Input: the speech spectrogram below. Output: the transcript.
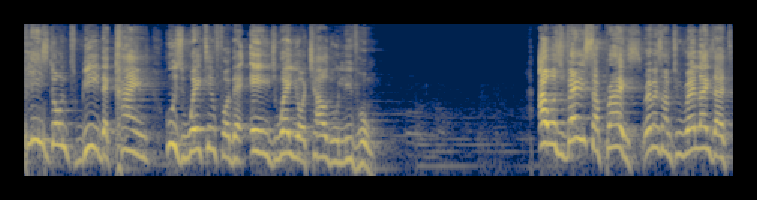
please don't be the kind who is waiting for the age where your child will leave home. I was very surprised, Reverend Sam, to realize that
